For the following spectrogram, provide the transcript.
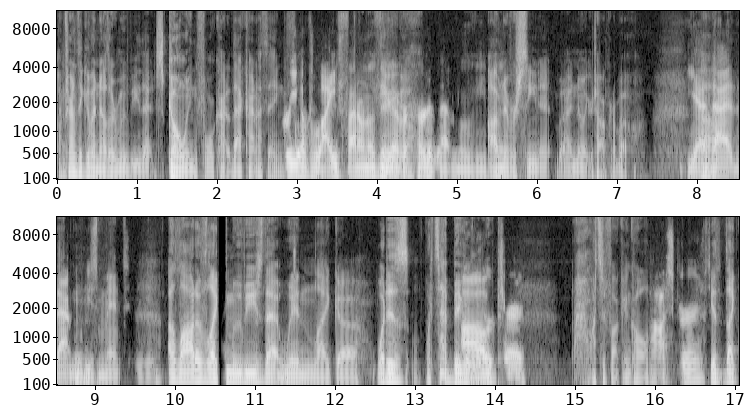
I'm trying to think of another movie that's going for kind of that kind of thing. tree of life i don't know if you've you ever go. heard of that movie I've never seen it, but I know what you're talking about. yeah uh, that that movie's meant to be A lot of like movies that win like uh what is what's that big oh award? sure What's it fucking called? oscars Yeah, like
